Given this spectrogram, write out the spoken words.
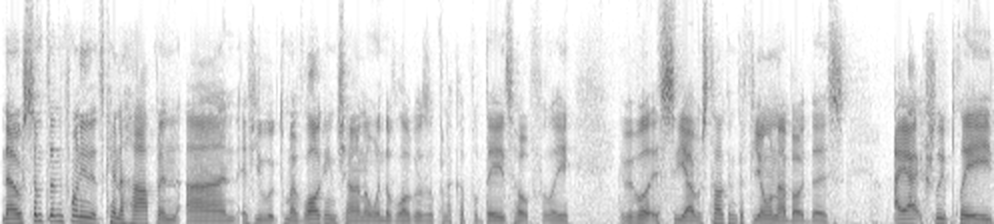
Now, something funny that's kind of happened, and if you look to my vlogging channel when the vlog goes up in a couple days, hopefully, you'll be able to see. I was talking to Fiona about this. I actually played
